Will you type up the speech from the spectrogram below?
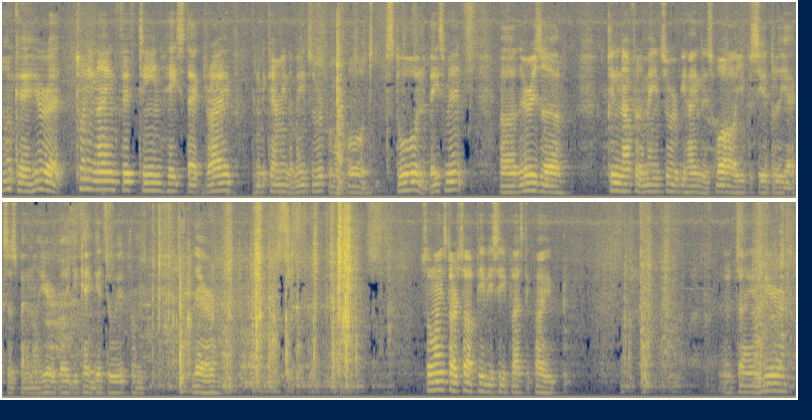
Okay, here at 2915 Haystack Drive. Gonna be carrying the main sewer from my old stool in the basement. Uh, there is a clean out for the main sewer behind this wall. You can see it through the access panel here, but you can't get to it from there. So line starts off PVC plastic pipe. Tie in here.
